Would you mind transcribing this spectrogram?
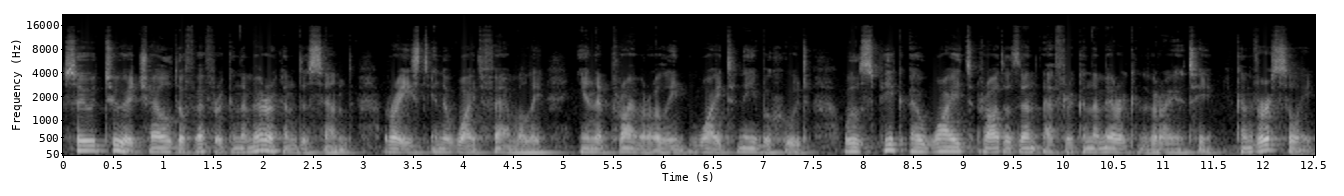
so too a child of African American descent, raised in a white family in a primarily white neighborhood, will speak a white rather than African American variety. Conversely,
